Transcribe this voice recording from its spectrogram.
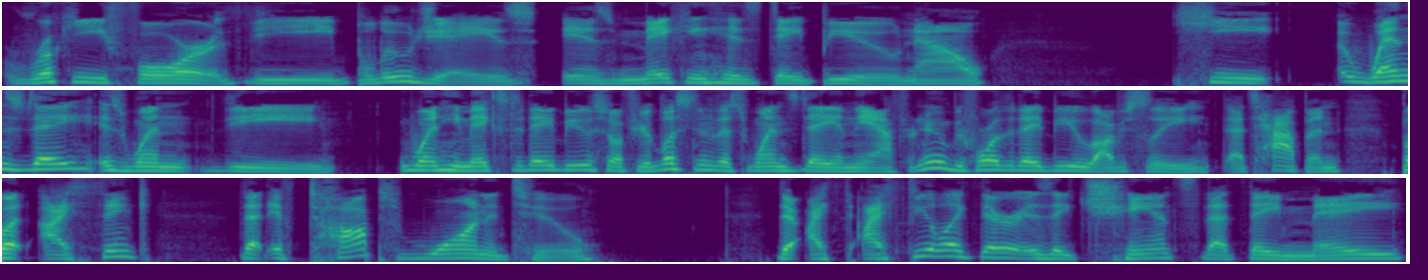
rookie for the Blue Jays, is making his debut. Now, he Wednesday is when the when he makes the debut. So if you're listening to this Wednesday in the afternoon before the debut, obviously that's happened. But I think that if Topps wanted to, there I I feel like there is a chance that they may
